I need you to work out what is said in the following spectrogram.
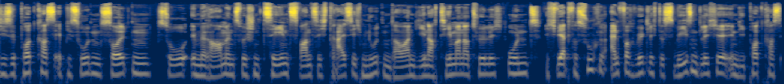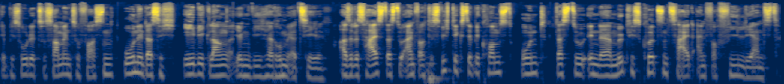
diese Podcast-Episoden sollten so im Rahmen zwischen 10, 20, 30 Minuten dauern, je nach Thema natürlich. Und ich werde versuchen, einfach wirklich das Wesentliche in die Podcast-Episode zusammenzufassen, ohne dass ich ewig lang irgendwie herum erzähle. Also das heißt, dass du einfach das Wichtigste bekommst und dass du in der möglichst kurzen Zeit einfach viel lernst.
